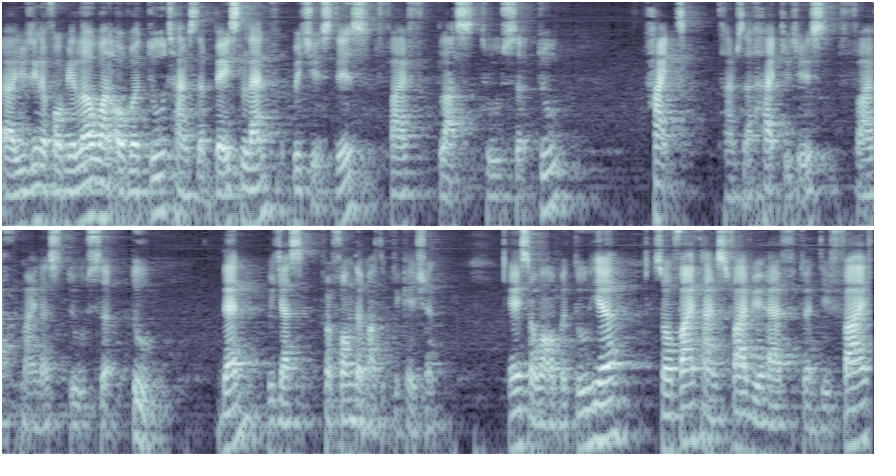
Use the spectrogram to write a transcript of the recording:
uh, using the formula 1 over 2 times the base length, which is this, 5 plus 2 surd 2, height times the height which is 5 minus 2 surd 2 then we just perform the multiplication. Okay so 1 over 2 here. So 5 times 5 you have 25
